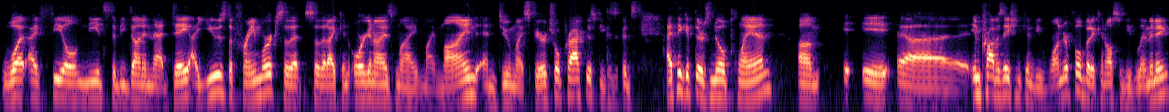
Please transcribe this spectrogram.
what I feel needs to be done in that day. I use the framework so that so that I can organize my my mind and do my spiritual practice. Because if it's, I think if there's no plan, um, it, it, uh, improvisation can be wonderful, but it can also be limiting.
